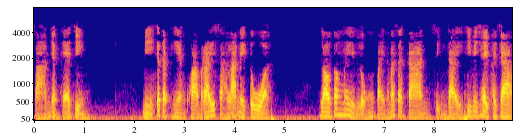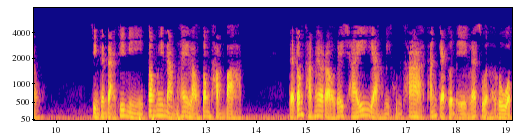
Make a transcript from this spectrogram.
สารอย่างแท้จริง มีก็แต่เพียงความไร้สาระในตัว เราต้องไม่หลงไปนมัสการสิ่งใดที่ไม่ใช่พระเจ้า สิ่งต่างๆที่มีต้องไม่นำให้เราต้องทำบาป แต่ต้องทำให้เราได้ใช้อย่างมีคุณค่าทั้งแก่ตนเองและส่วนรวม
